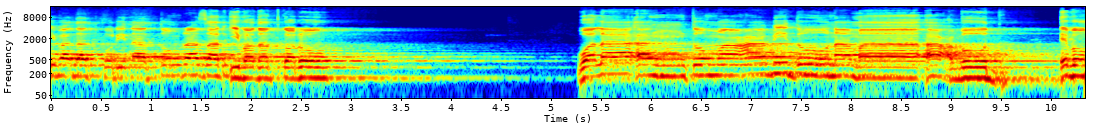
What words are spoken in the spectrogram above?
ইবাদত করি না, তোমরা যার ইবাদত করো। ওয়ালা মা এবং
